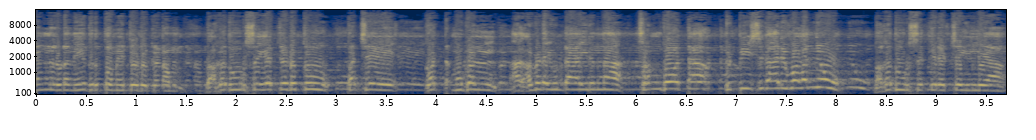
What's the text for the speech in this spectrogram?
ഞങ്ങളുടെ നേതൃത്വം ഏറ്റെടുക്കണം. ബഹദൂർ ഷാ ഏറ്റെടുത്തു. പക്ഷേ മുഗൾ അവിടെ ഉണ്ടായിരുന്ന ചെങ്കോട്ട ബ്രിട്ടീഷുകാർ വളഞ്ഞു. ബഹദൂർ ഷയ്ക്ക് രക്ഷയില്ല.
